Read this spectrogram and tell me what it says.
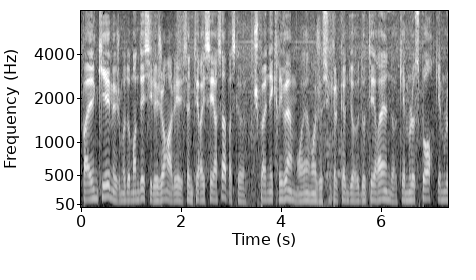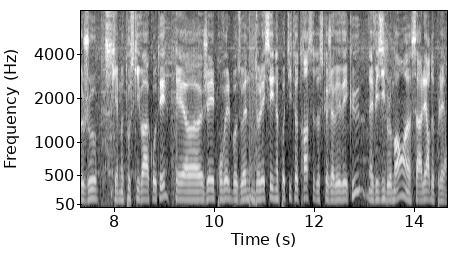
pas inquiet, mais je me demandais si les gens allaient s'intéresser à ça parce que je suis pas un écrivain, moi, hein. moi je suis quelqu'un de, terrain, qui aime le sport, qui aime le jeu, qui aime tout ce qui va à côté. Et euh, j'ai éprouvé le besoin de laisser une petite trace de ce que j'avais vécu. Et visiblement, ça a l'air de plaire.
